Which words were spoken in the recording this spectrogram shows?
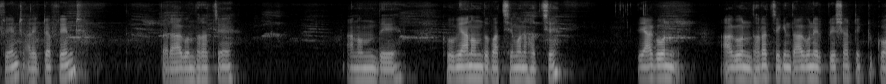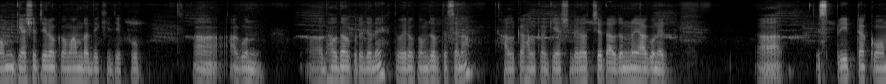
ফ্রেন্ড আরেকটা ফ্রেন্ড তারা আগুন ধরাচ্ছে। আনন্দে, খুবই আনন্দ পাচ্ছে মনে হচ্ছে। এই আগুন আগুন ধরাচ্ছে, কিন্তু আগুনের প্রেশারটা একটু কম, গ্যাসে যেরকম আমরা দেখি যে খুব আগুন ধাউ ধাউ করে জ্বলে, তো এরকম জ্বলতেছে না। হালকা হালকা গ্যাস বেরোচ্ছে, তার জন্যই আগুনের স্পিডটা কম।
